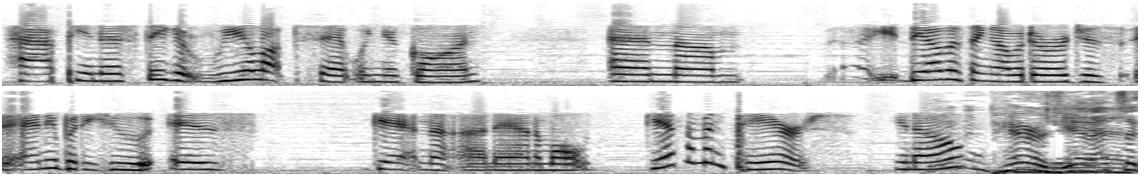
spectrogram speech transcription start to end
happiness. They get real upset when you're gone. And um, the other thing I would urge is anybody who is getting a, an animal, get them in pairs. You know, in pairs, yeah, that's a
